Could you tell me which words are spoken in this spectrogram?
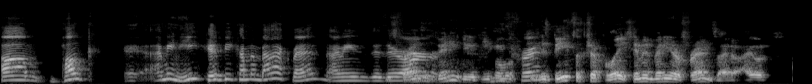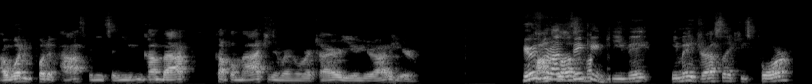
um, Punk. I mean, he could be coming back, man. I mean, there he's are friends with Vinny, dude. People, his beef with Triple H. Him and Vinny are friends. I, I would, I wouldn't put it past Vinny. Saying you can come back a couple matches and we're gonna retire you. You're out of here. Here's Punk what I'm thinking. Money. He may, he may dress like he's poor,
